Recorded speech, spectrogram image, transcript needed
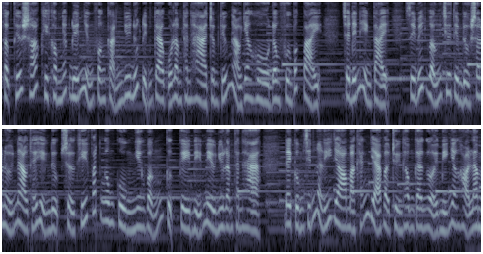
thật thiếu sót khi không nhắc đến những phân cảnh như nước đỉnh cao của Lâm Thanh Hà trong Tiếu ngạo giang hồ Đông Phương bất bại. Cho đến hiện tại, Cbiz vẫn chưa tìm được sao nữ nào thể hiện được sự khí phách ngông cuồng nhưng vẫn cực kỳ mỹ miều như Lâm Thanh Hà. Đây cũng chính là lý do mà khán giả và truyền thông ca ngợi mỹ nhân họ Lâm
